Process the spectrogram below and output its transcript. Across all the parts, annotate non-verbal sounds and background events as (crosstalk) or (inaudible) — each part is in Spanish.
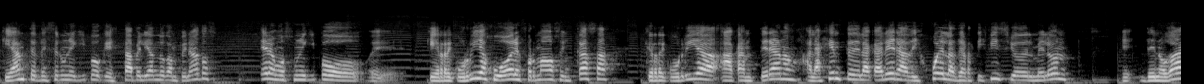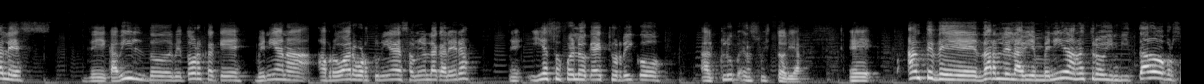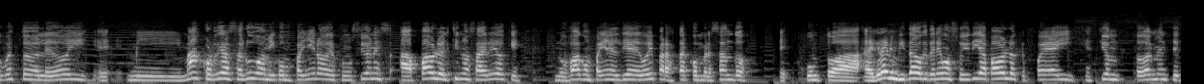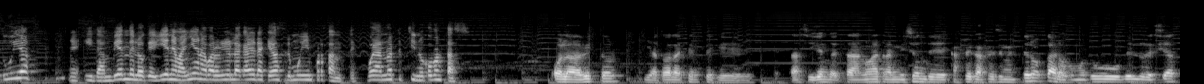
que antes de ser un equipo que está peleando campeonatos, éramos un equipo eh, que recurría a jugadores formados en casa, que recurría a canteranos, a la gente de la calera, de escuelas, de artificio, del melón, de Nogales, de Cabildo, de Betorca, que venían a, a probar oportunidades a Unión La Calera, y eso fue lo que ha hecho rico al club en su historia. Eh, antes de darle la bienvenida a nuestro invitado, por supuesto le doy eh, mi más cordial saludo a mi compañero de funciones, a Pablo El Tino Sagredo, que nos va a acompañar el día de hoy para estar conversando eh, junto al gran invitado que tenemos hoy día, Pablo, que fue ahí gestión totalmente tuya, y también de lo que viene mañana para Unión La Calera, que va a ser muy importante. Buenas noches, Chino, ¿cómo estás? Hola, Víctor, y a toda la gente que está siguiendo esta nueva transmisión de Café Café Cementero. Claro, como tú bien lo decías,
